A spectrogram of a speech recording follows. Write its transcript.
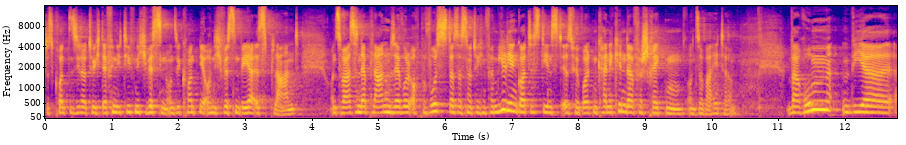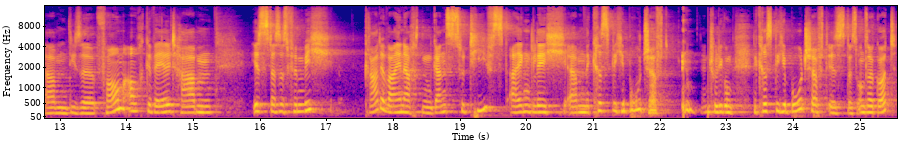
Das konnten sie natürlich definitiv nicht wissen und sie konnten ja auch nicht wissen, wer es plant. Und zwar ist in der Planung sehr wohl auch bewusst, dass es natürlich ein Familiengottesdienst ist. Wir wollten keine Kinder verschrecken und so weiter. Warum wir ähm, diese Form auch gewählt haben, ist, dass es für mich gerade Weihnachten ganz zutiefst eigentlich ähm, eine christliche Botschaft, Entschuldigung, eine christliche Botschaft ist, dass unser Gott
